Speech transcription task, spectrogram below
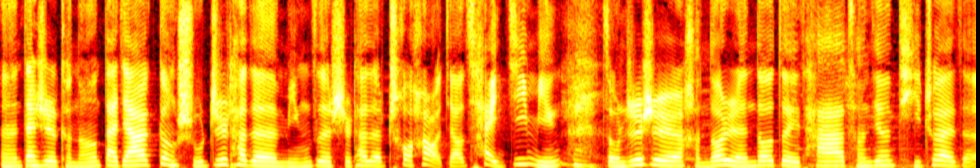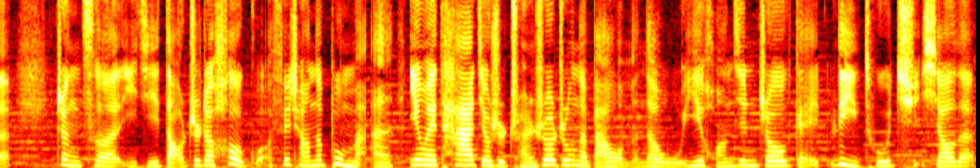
嗯，但是可能大家更熟知他的名字是他的绰号，叫蔡基明。总之是很多人都对他曾经提出来的。政策以及导致的后果非常的不满，因为他就是传说中的把我们的五一黄金周给力图取消的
